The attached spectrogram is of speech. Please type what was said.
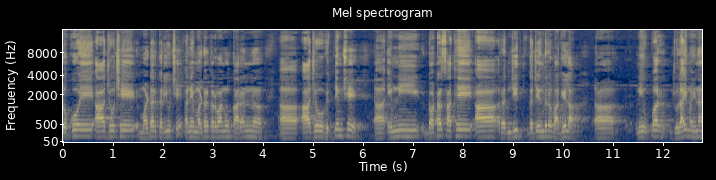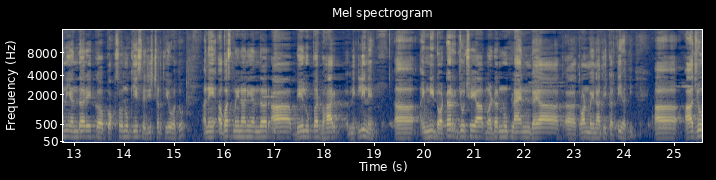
લોકોએ આ જો છે, મર્ડર કર્યું છે અને મર્ડર કરવાનું કારણ આ જો વિક્ટિમ છે એમની ડોટર સાથે આ રંજીત ગજેન્દ્ર વાઘેલા ની ઉપર જુલાઈ મહિનાની અંદર એક પોક્સોનું કેસ રજિસ્ટર થયો હતો અને ઓગસ્ટ મહિનાની અંદર આ બેલ ઉપર બહાર નીકળીને એમની ડોટર જો છે આ મર્ડરનું પ્લાન ગયા ત્રણ મહિનાથી કરતી હતી. આ જો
